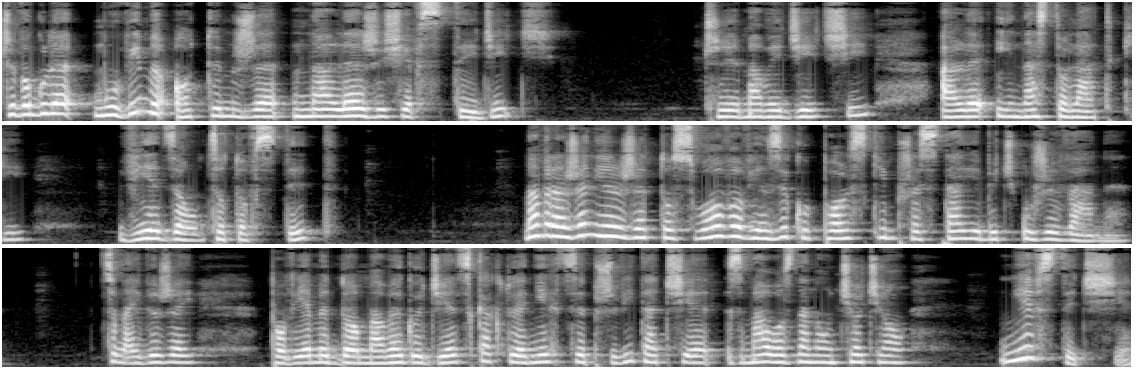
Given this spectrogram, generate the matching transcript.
Czy w ogóle mówimy o tym, że należy się wstydzić? Czy małe dzieci, ale i nastolatki wiedzą, co to wstyd? Mam wrażenie, że to słowo w języku polskim przestaje być używane. Co najwyżej powiemy do małego dziecka, które nie chce przywitać się z mało znaną ciocią, nie wstydź się.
